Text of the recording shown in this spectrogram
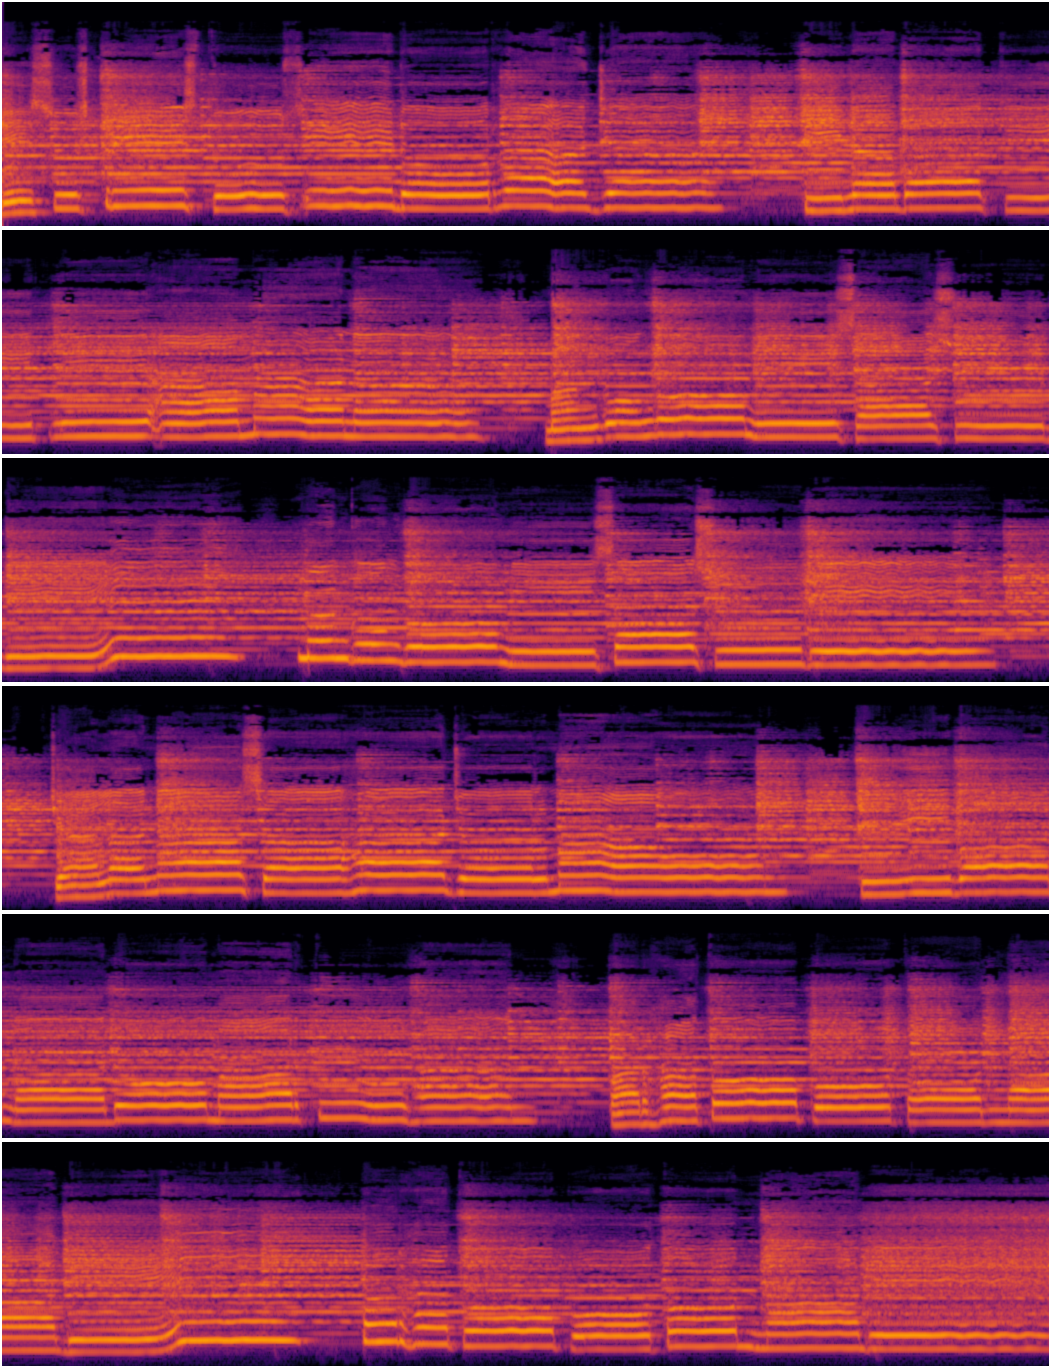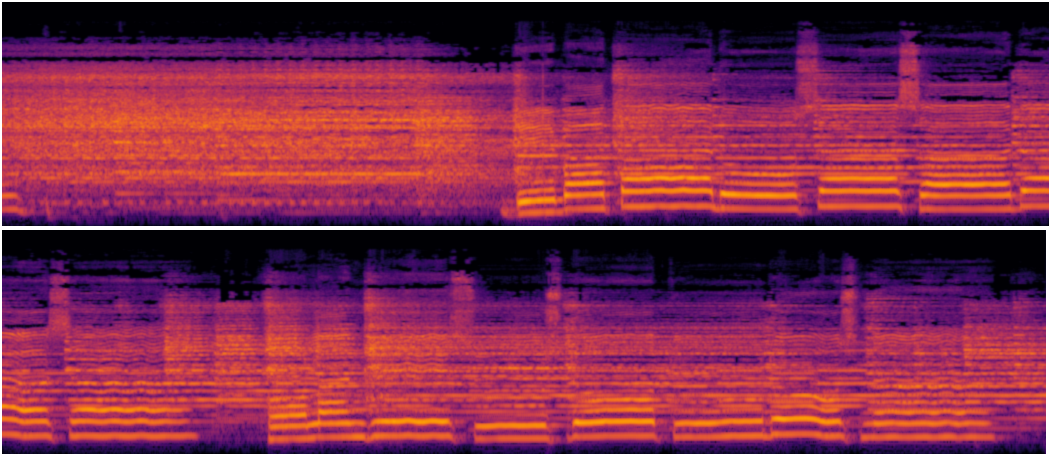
Yesus Kristus Ido Raja. Tina bakit ni amana? Manggonggo misa sude Manggonggo misa sude Jalana sahajol poton nade Debata dosa sadasa. Holan Yesus do tudosna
